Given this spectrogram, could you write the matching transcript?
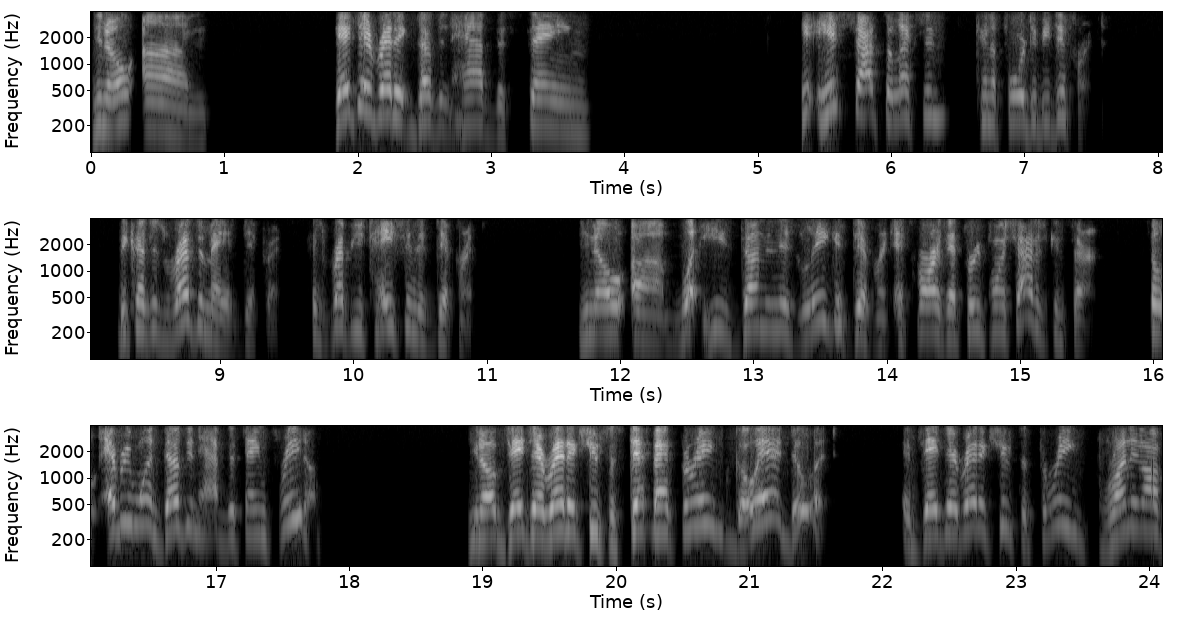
You know, um, JJ Redick doesn't have the same. His shot selection can afford to be different because his resume is different. His reputation is different. You know, um, what he's done in this league is different as far as that three point shot is concerned. So everyone doesn't have the same freedom. You know, if JJ Redick shoots a step back three, go ahead, do it. If JJ Redick shoots a three running off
